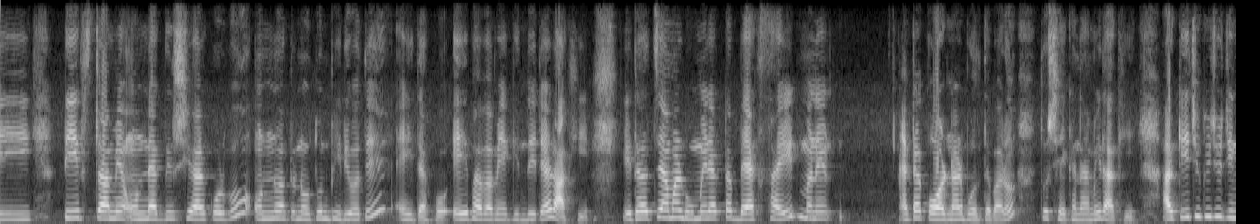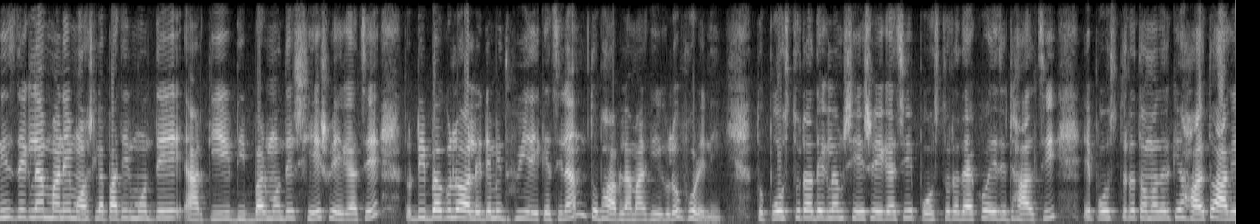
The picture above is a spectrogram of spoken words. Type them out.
এই টিপসটা আমি অন্য একদিন শেয়ার করব, অন্য একটা নতুন ভিডিওতে এই দেখো, এইভাবে আমি কিন্তু এটা রাখি। এটা হচ্ছে আমার রুমের একটা ব্যাক সাইড মানে একটা কর্নার বলতে পারো, তো সেখানে আমি রাখি। আর কিছু কিছু জিনিস দেখলাম মানে মশলাপাতির মধ্যে আর কি ডিব্বার মধ্যে শেষ হয়ে গেছে, তো ডিব্বাগুলো অলরেডি আমি ধুয়ে রেখেছিলাম, তো ভাবলাম আর কি এগুলো ভরে নিই। তো পোস্তটা দেখলাম শেষ হয়ে গেছে, পোস্তটা দেখো, এই যে ঢালছি, এই পোস্তটা তোমাদেরকে হয়তো আগে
